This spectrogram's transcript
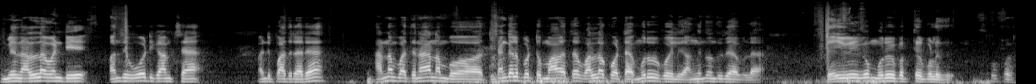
உண்மையிலே நல்ல வண்டி வந்து ஓட்டி காமிச்சேன். வண்டி பார்த்துட்டாரு. அண்ணன் பார்த்தீங்கன்னா நம்ம செங்கல்பட்டு மாவட்ட வல்லக்கோட்டை முருகர் கோயிலுக்கு அங்கேருந்து வந்துட்டாப்புல தெய்வீக முருக பக்தர் பொழுது. சூப்பர்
